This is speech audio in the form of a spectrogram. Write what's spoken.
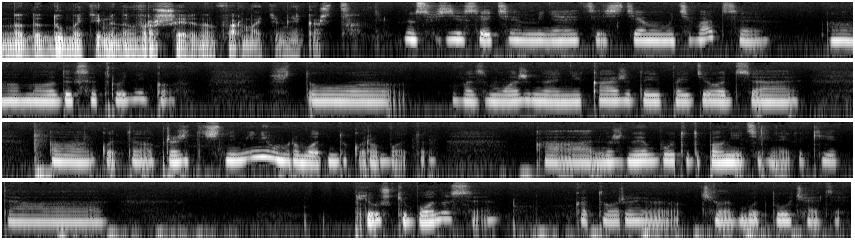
надо думать именно в расширенном формате, мне кажется. Но в связи с этим меняется система мотивации молодых сотрудников, что, возможно, не каждый пойдет за а, какой-то прожиточный минимум работы на такую работу, а нужны будут дополнительные какие-то плюшки, бонусы, которые человек будет получать за это.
